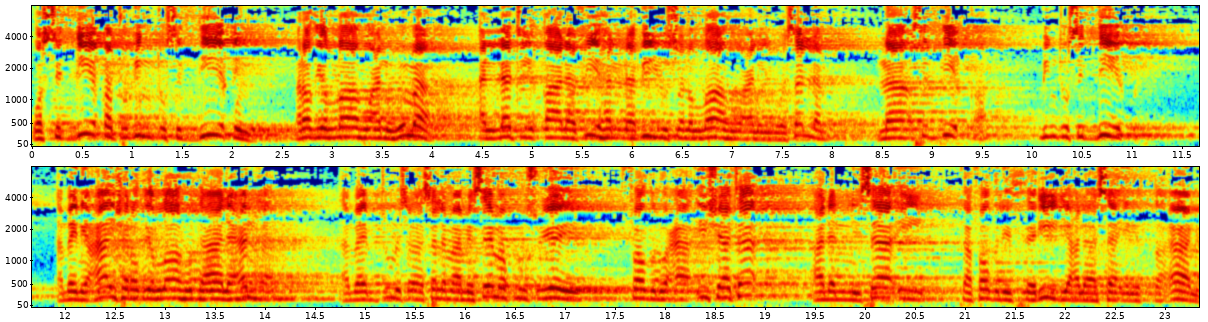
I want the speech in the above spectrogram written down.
Wasiddiqatu bintu siddiq radhiyallahu anhuma allati qala fiha an-nabiy sallallahu alaihi wasallam. Na siddiqa bintu siddiq ambaye ni Aisha radhiallahu ta'ala anha ambaye Mtume صلى الله عليه wasallam amesema kuhusu yeye fadlu Aisha ala nisai ka fadli tharidi ala sairi taami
